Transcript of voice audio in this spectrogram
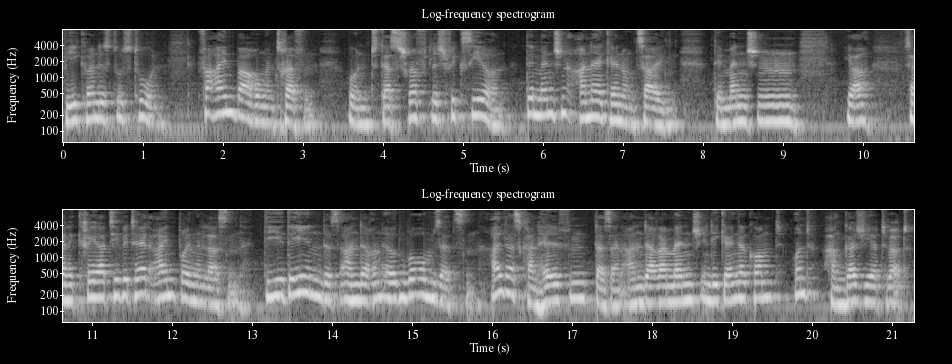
Wie könntest du es tun? Vereinbarungen treffen und das schriftlich fixieren, dem Menschen Anerkennung zeigen, dem Menschen ja seine Kreativität einbringen lassen, die Ideen des anderen irgendwo umsetzen. All das kann helfen, dass ein anderer Mensch in die Gänge kommt und engagiert wird.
